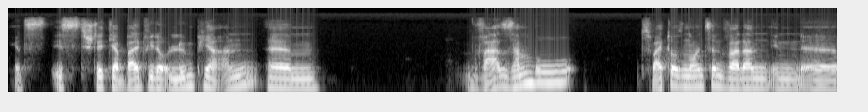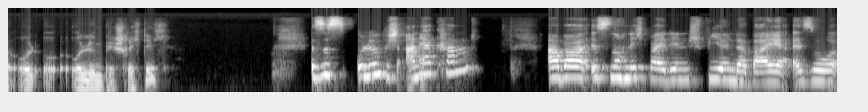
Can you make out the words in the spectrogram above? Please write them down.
Jetzt ist, steht ja bald wieder Olympia an. Ähm, war Sambo 2019 war dann in äh, olympisch, richtig? Es ist olympisch anerkannt, aber ist noch nicht bei den Spielen dabei. Also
